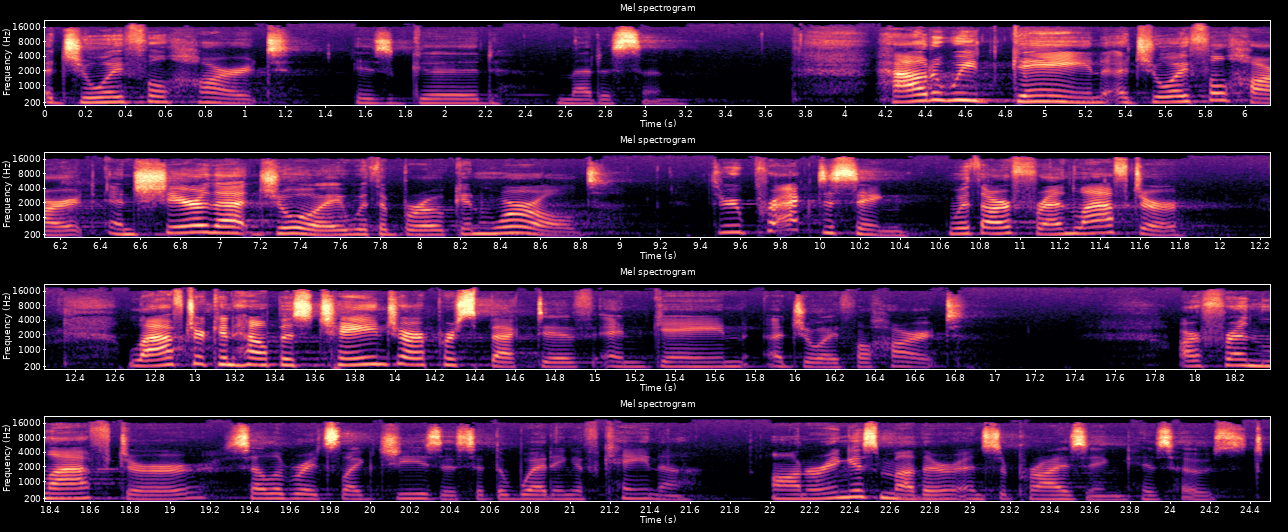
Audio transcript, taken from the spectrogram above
A joyful heart is good medicine. How do we gain a joyful heart and share that joy with a broken world? Through practicing with our friend laughter. Laughter can help us change our perspective and gain a joyful heart. Our friend Laughter celebrates like Jesus at the wedding of Cana, honoring his mother and surprising his host.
